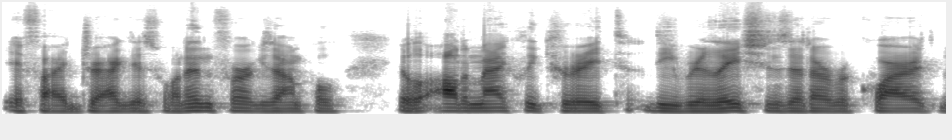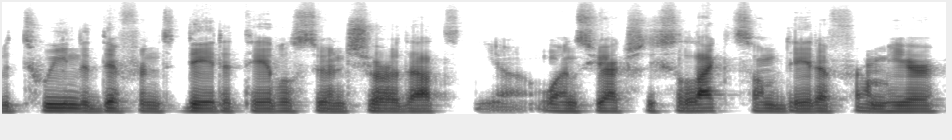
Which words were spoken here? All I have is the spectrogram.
If I drag this one in, for example, it will automatically create the relations that are required between the different data tables to ensure that you know, once you actually select some data from here,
